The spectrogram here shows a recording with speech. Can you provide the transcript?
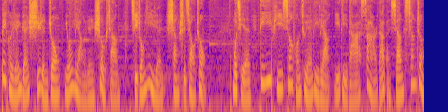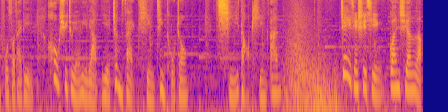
被困人员十人中有两人受伤，其中一人伤势较重。目前，第一批消防救援力量已抵达萨尔达坂乡乡政府所在地，后续救援力量也正在挺进途中。祈祷平安。这件事情官宣了，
